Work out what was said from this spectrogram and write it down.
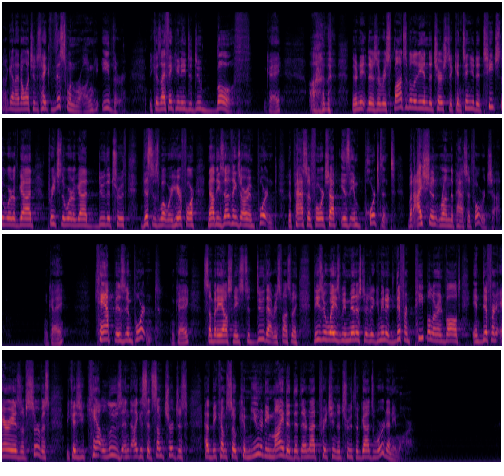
Now, again, I don't want you to take this one wrong either, because I think you need to do both, okay? Uh, there need, there's a responsibility in the church to continue to teach the Word of God, preach the Word of God, do the truth. This is what we're here for. Now, these other things are important. The Pass It Forward shop is important, but I shouldn't run the Pass It Forward shop. Okay? Camp is important okay? Somebody else needs to do that responsibility. These are ways we minister to the community. Different people are involved in different areas of service because you can't lose. And like I said, some churches have become so community minded that they're not preaching the truth of God's word anymore.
